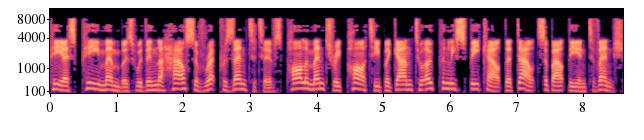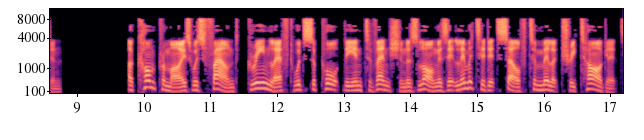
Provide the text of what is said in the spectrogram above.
PSP members within the House of Representatives parliamentary party began to openly speak out their doubts about the intervention. A compromise was found, Green Left would support the intervention as long as it limited itself to military targets.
